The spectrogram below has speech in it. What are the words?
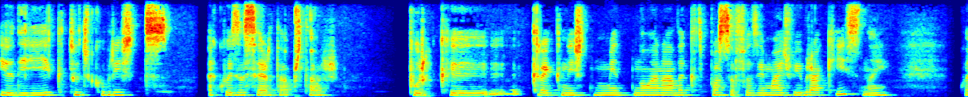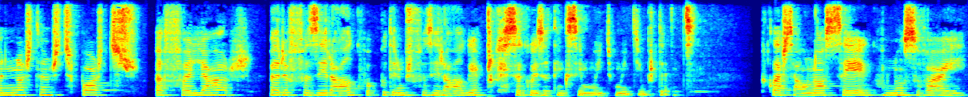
eu diria que tu descobriste a coisa certa a apostar. Porque creio que neste momento não há nada que te possa fazer mais vibrar que isso, não é? Quando nós estamos dispostos a falhar para fazer algo, para podermos fazer algo, é porque essa coisa tem que ser muito, muito importante. Porque lá está, o nosso ego não se vai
